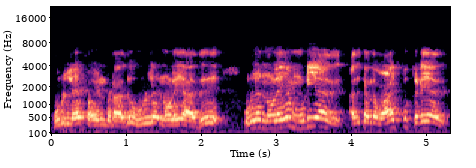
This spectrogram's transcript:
உள்ள பயன்படாது உள்ள நுழையாது. உள்ள நுழைய முடியாது. அதுக்கு அந்த வாய்ப்பு கிடையாது.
